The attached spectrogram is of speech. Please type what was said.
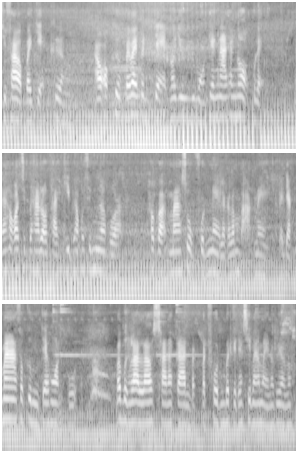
ชิฟ้าออกไปแจกเครื่อง เอาเอาเครื่องไปไว้เป็นแจกเนาอยู่อยู่หมองเที่ยงหน้าทางนอกกูแหละแล้วเขาก็จะไปหาเราถ่ายคลิปเขาก็จะเมื่อเพราะว่าเขาก็มาส่งฝนแน่แล้วก็ลำบากแน่ก็อยากมาเขากึ่มใจฮอนโพดมาเบิ่งลานเราสถานการณ์บัดบัดฝนเบิดกันยังสิมาใหม่เนาะพี่น้องเนาะ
